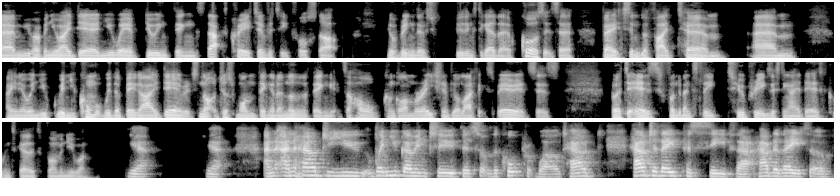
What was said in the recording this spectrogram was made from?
um, you have a new idea, a new way of doing things. That's creativity. Full stop. You're bringing those two things together. Of course, it's a very simplified term. Um, you know, when you when you come up with a big idea, it's not just one thing and another thing. It's a whole conglomeration of your life experiences. but it is fundamentally two pre-existing ideas coming together to form a new one. Yeah, yeah. And and how do you when you go into the sort of the corporate world, how how do they perceive that? How do they sort of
